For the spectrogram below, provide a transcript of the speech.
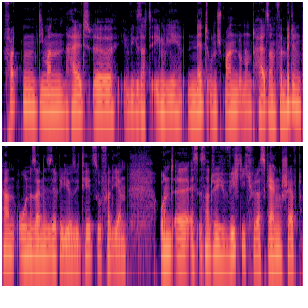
Fakten, die man halt, äh, wie gesagt, irgendwie nett und spannend und unterhaltsam vermitteln kann, ohne seine Seriosität zu verlieren. Und äh, es ist natürlich wichtig für das Kerngeschäft,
